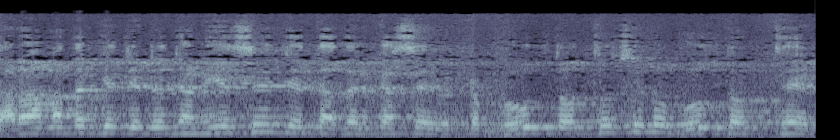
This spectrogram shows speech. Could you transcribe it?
তারা আমাদেরকে যেটা জানিয়েছে যে তাদের কাছে একটা ভুল তথ্য ছিল, ভুল তথ্যের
